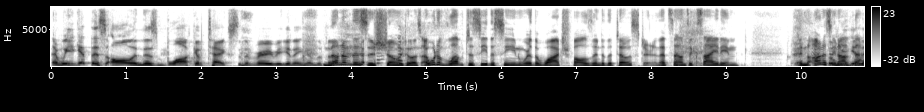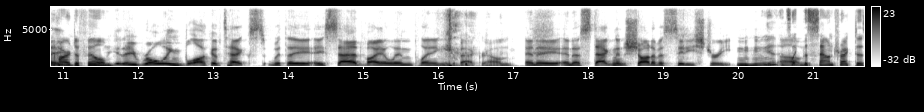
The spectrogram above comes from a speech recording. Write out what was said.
and we get this all in this block of text in the very beginning of the film. None of this is shown to us. I would have loved to see the scene where the watch falls into the toaster. That sounds exciting. And honestly, not that a- hard to film. get a rolling block of text with a, a sad violin playing in the background and a and a stagnant shot of a city street. Yeah, it's like Um, the soundtrack to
